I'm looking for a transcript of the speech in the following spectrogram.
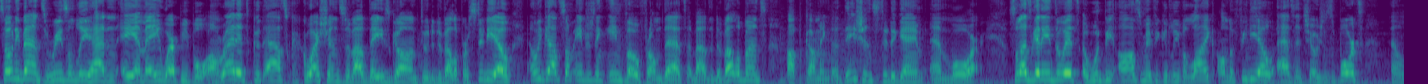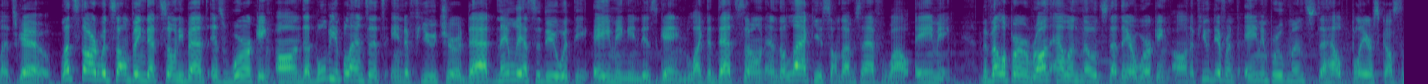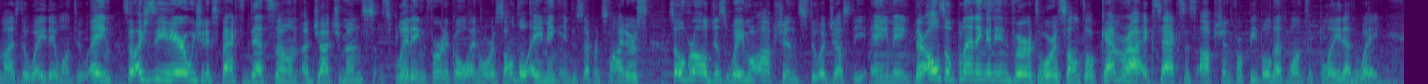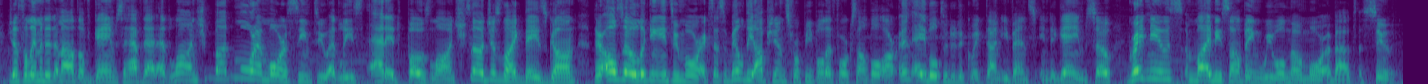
Sony Bend recently had an AMA where people on Reddit could ask questions about Days Gone to the developer studio and we got some interesting info from that about the development, upcoming additions to the game and more. So let's get into it, it would be awesome if you could leave a like on the video as it shows your support and let's go. Let's start with something that Sony Bend is working on that will be implemented in the future. That namely has to do with the aiming in this game, like the dead zone and the lag you sometimes have while aiming. Developer Ron Allen notes that they are working on a few different aim improvements to help players customize the way they want to aim. So as you see here, we should expect dead zone adjustments, splitting vertical and horizontal aiming into separate sliders. So overall, just way more options to adjust the aiming. They're also planning an invert horizontal camera x-axis option for people that want to play that way. Just a limited amount of games have that at launch, but more and more seem to at least add it post-launch. So just like Days Gone, they're also looking into more accessibility options for people that for example are unable to do the QuickTime events in the game. So great news, might be something we will know more about soon.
